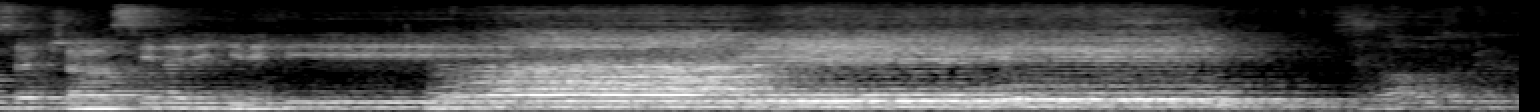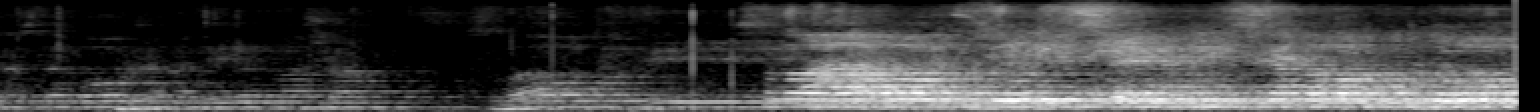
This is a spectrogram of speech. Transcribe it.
повсякчас і на віки віки. Слава тобі, Христе Боже, надія наша, слава тобі. Слава Отцю і Сину і Святому Духові,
